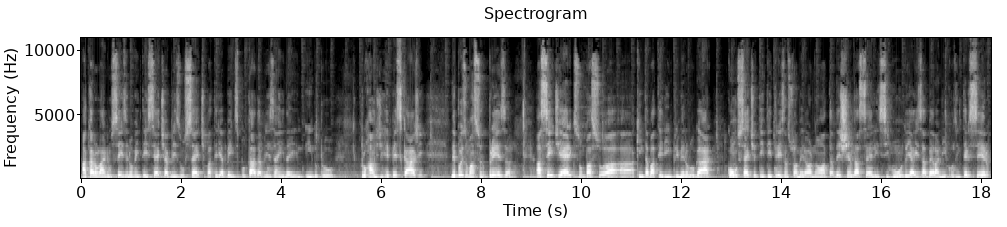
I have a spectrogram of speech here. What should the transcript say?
a Caroline um 6.97 e a Brisa um 7. Bateria bem disputada, a Brisa ainda indo pro pro round de repescagem. Depois uma surpresa, a Sage Erickson passou a, a quinta bateria em primeiro lugar com 7.83 na sua melhor nota, deixando a Sally em segundo e a Isabela Nichols em terceiro.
